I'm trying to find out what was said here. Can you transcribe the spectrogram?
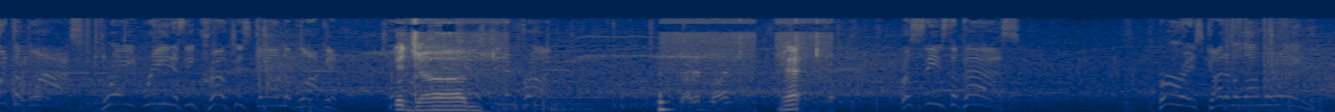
With the blast. Great read as he crouches down to block it. Good job. In front. Yeah. Receives the pass. Bure's got it along the wing.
